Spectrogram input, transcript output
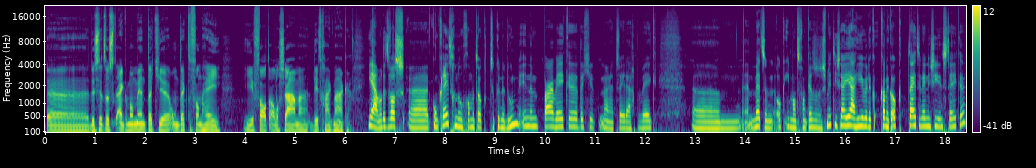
eh, dus het was eigenlijk een moment dat je ontdekte van... hé, hey, hier valt alles samen. Dit ga ik maken. Ja, want het was eh, concreet genoeg om het ook te kunnen doen in een paar weken. Dat je, nou ja, twee dagen per week. Ehm, met een, ook iemand van Kessels en Smit die zei: Ja, hier wil ik, kan ik ook tijd en energie in steken.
